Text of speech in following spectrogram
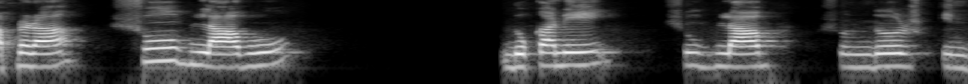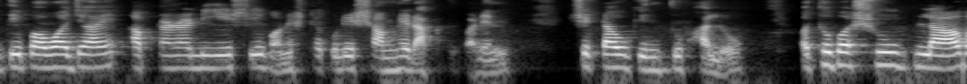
আপনারা শুভ লাভও দোকানে শুভ লাভ সুন্দর কিনতে পাওয়া যায়, আপনারা নিয়ে এসে গণেশ ঠাকুরের সামনে রাখতে পারেন, সেটাও কিন্তু ভালো। অথবা শুভ লাভ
